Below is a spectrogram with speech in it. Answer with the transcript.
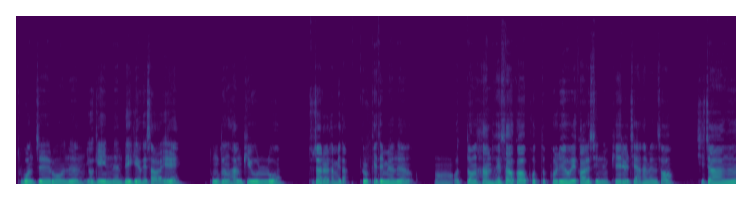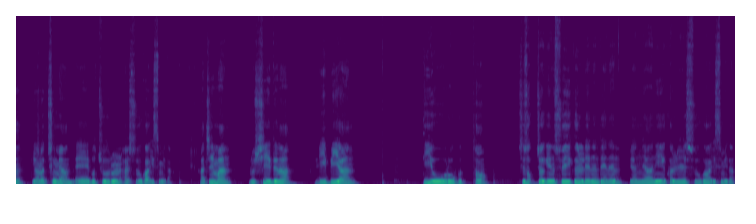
두 번째로는 여기에 있는 4개 회사에 동등한 비율로 투자를 합니다. 그렇게 되면은 어, 어떤 한 회사가 포트폴리오에 가할 수 있는 피해를 제한하면서 시장의 여러 측면에 노출을 할 수가 있습니다. 하지만 루시드나 리비안, 니오로부터 지속적인 수익을 내는 데는 몇 년이 걸릴 수가 있습니다.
